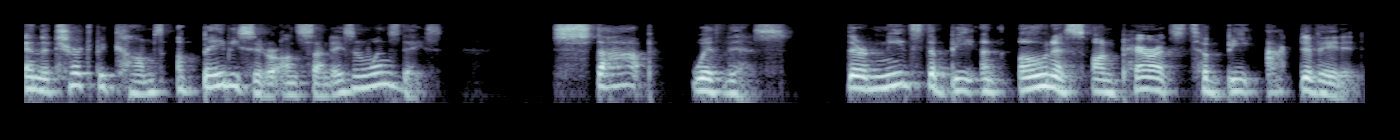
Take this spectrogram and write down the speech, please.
and the church becomes a babysitter on Sundays and Wednesdays. Stop with this there needs to be an onus on parents to be activated.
